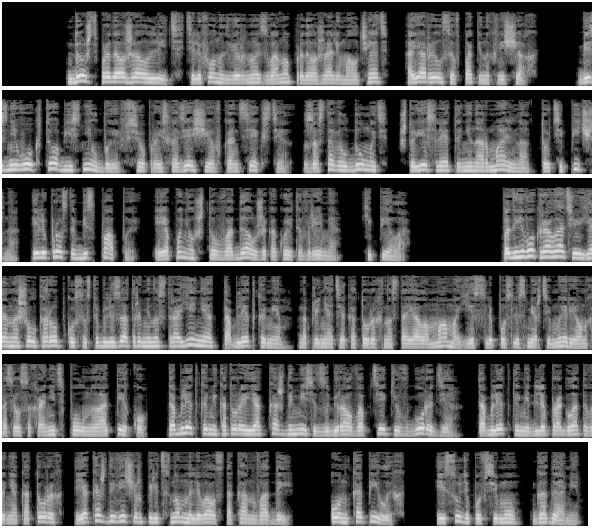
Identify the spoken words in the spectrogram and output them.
Дождь продолжал лить, телефон и дверной звонок продолжали молчать, а я рылся в папиных вещах. Без него кто объяснил бы все происходящее в контексте, заставил думать, что если это ненормально, то типично, или просто без папы, и я понял, что вода уже какое-то время кипела. Под его кроватью я нашел коробку со стабилизаторами настроения, таблетками, на принятие которых настояла мама, если после смерти Мэри он хотел сохранить полную опеку, таблетками, которые я каждый месяц забирал в аптеке в городе, таблетками, для проглатывания которых я каждый вечер перед сном наливал стакан воды. Он копил их, и, судя по всему, годами.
